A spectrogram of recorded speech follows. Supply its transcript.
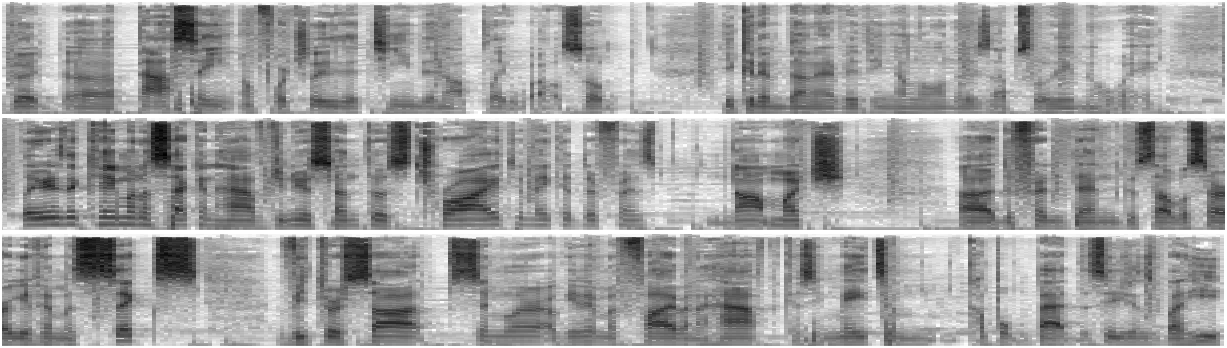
good uh, passing. Unfortunately, the team did not play well, so he could have done everything alone. There's absolutely no way. Players that came on the second half, Junior Santos tried to make a difference, not much uh, different than Gustavo Sauer. Give him a six. Vitor Sa similar. I'll give him a five and a half because he made some couple bad decisions, but he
